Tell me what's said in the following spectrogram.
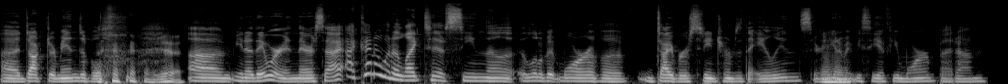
uh, Dr. Mandible. yeah. Um, you know, they were in there. So I, I kind of would have liked to have seen the, a little bit more of a diversity in terms of the aliens or, mm-hmm. you know, mm-hmm. maybe see a few more. But um,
